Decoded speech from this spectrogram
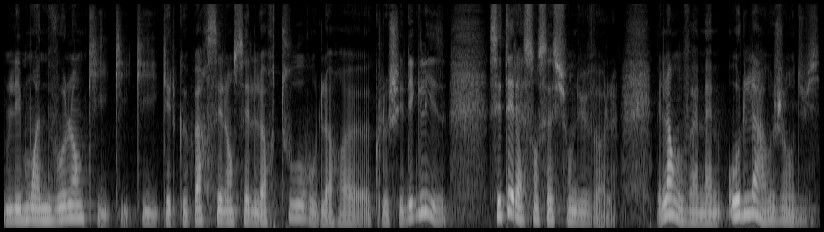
les moines volants qui, qui, quelque part s'élançaient de leur tour ou de leur euh, clocher d'église. C'était la sensation du vol. Mais là, on va même au-delà aujourd'hui,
